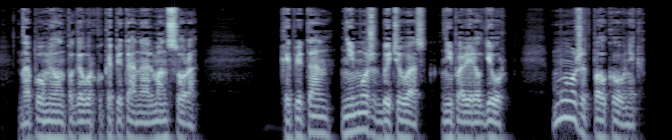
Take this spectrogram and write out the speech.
— напомнил он поговорку капитана Альмансора. «Капитан не может быть у вас», — не поверил Геур. «Может, полковник,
